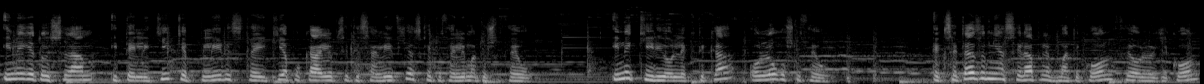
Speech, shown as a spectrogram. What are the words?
είναι για το Ισλάμ η τελική και πλήρης θεϊκή αποκάλυψη της αλήθειας και του θελήματος του Θεού. Είναι κυριολεκτικά ο Λόγος του Θεού. Εξετάζει μια σειρά πνευματικών, θεολογικών,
